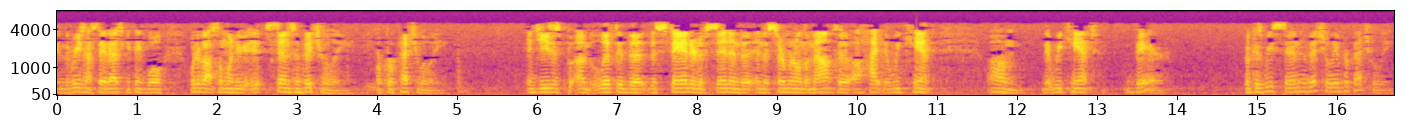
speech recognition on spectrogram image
and the reason I say that is you think, well, what about someone who sins habitually or perpetually? And Jesus um, lifted the, the standard of sin in the, in the Sermon on the Mount to a height that we can't um, that we can't bear because we sin habitually and perpetually.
